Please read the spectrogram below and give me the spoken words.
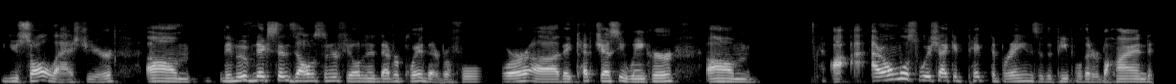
you saw last year. Um, they moved Nick Senzel to center field and had never played there before. Uh, they kept Jesse Winker. Um, I, I almost wish I could pick the brains of the people that are behind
